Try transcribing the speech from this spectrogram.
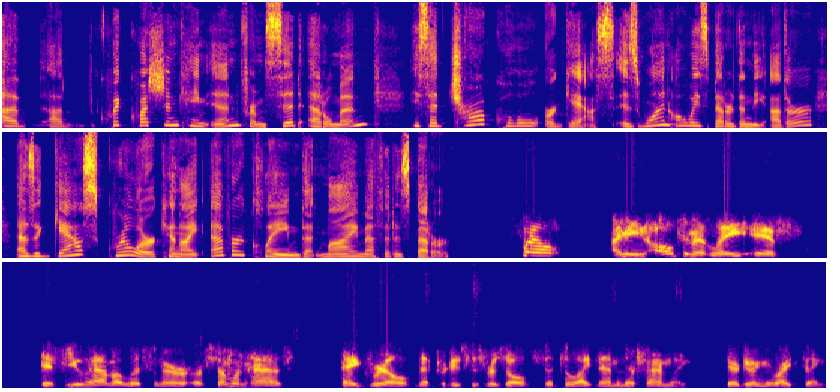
Uh, a quick question came in from Sid Edelman. He said, charcoal or gas? Is one always better than the other? As a gas griller, can I ever claim that my method is better? Well, I mean, ultimately, if if you have a listener or if someone has a grill that produces results that delight them and their family, they're doing the right thing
